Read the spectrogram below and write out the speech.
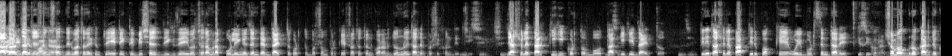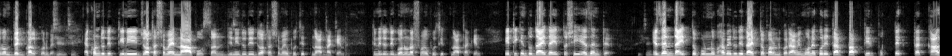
দাদার জাতীয় সংসদ নির্বাচনের কিন্তু এটি একটি বিশেষ দিক যে এই বছর আমরা পোলিং এজেন্টের দায়িত্ব কর্তব্য সম্পর্কে সচেতন করার জন্যই তাদের প্রশিক্ষণ দিচ্ছি। যে আসলে তার কি কি কর্তব্য তার কি কি দায়িত্ব। তিনি তো আসলে প্রার্থীর পক্ষে ওই ভোট সেন্টারে কিছুই করেন না। সমগ্র কার্যক্রম দেখভাল করবেন। এখন যদি তিনি যথাসময়ে না পৌঁছান যিনি যদি যথাসময়ে উপস্থিত না থাকেন তিনি যদি গণনার সময় উপস্থিত না থাকেন এটি কিন্তু দায় দায়িত্ব সেই এজেন্টের। এজেন্ট দায়িত্বপূর্ণভাবে যদি দায়িত্ব পালন করে আমি মনে করি তার প্রাপ্তির প্রত্যেকটা কাজ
